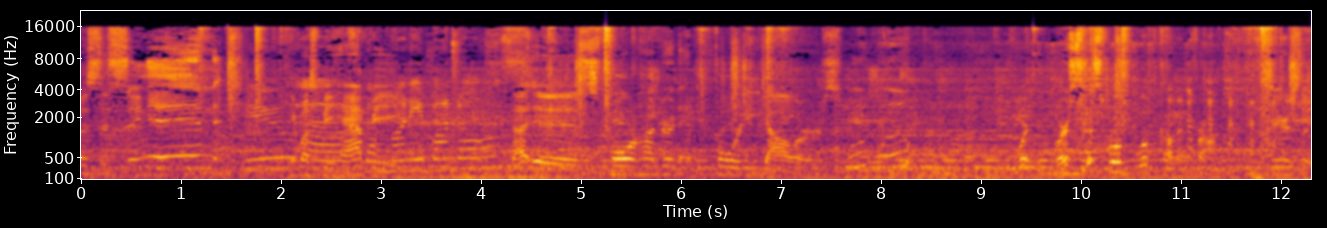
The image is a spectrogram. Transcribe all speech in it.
Elvis is singing. Two He must be happy. The money bundles. That is four hundred and forty dollars. Whoop, whoop. Where, where's this whoop whoop coming from? Seriously,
